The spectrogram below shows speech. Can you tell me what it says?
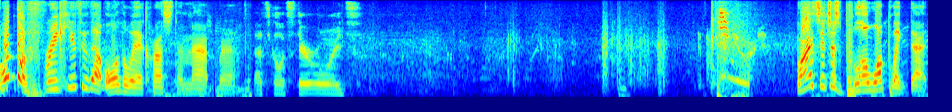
what the freak? You threw that all the way across the map, bro. That's called steroids. Why does it just blow up like that?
